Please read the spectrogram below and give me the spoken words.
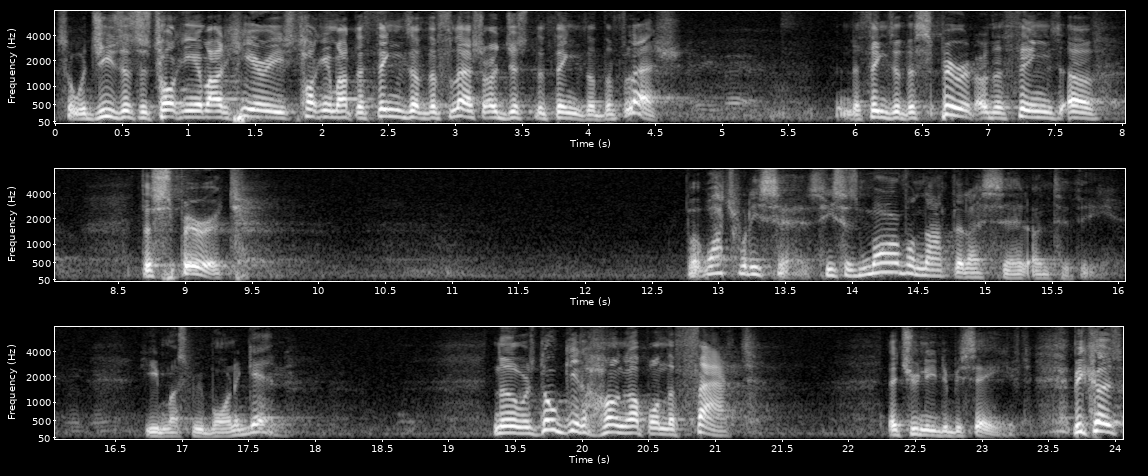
So, what Jesus is talking about here, he's talking about the things of the flesh are just the things of the flesh. And the things of the spirit are the things of the spirit. But watch what he says. He says, Marvel not that I said unto thee, ye must be born again. In other words, don't get hung up on the fact that you need to be saved. Because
